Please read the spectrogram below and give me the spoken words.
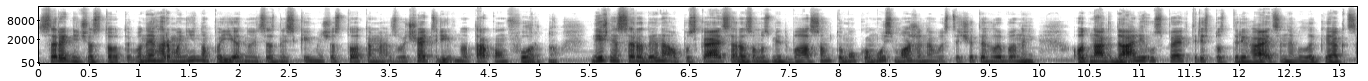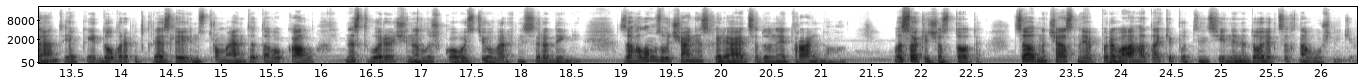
Середні частоти вони гармонійно поєднуються з низькими частотами, звучать рівно та комфортно. Нижня середина опускається разом з мідбасом, тому комусь може не вистачити глибини. Однак далі у спектрі спостерігається невеликий акцент, який добре підкреслює інструменти та вокал, не створюючи надлишковості у верхній середині. Загалом звучання схиляється до нейтрального. Високі частоти це одночасно як перевага, так і потенційний недолік цих навушників.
